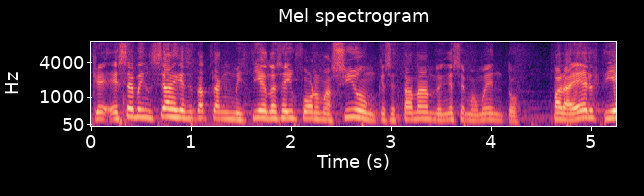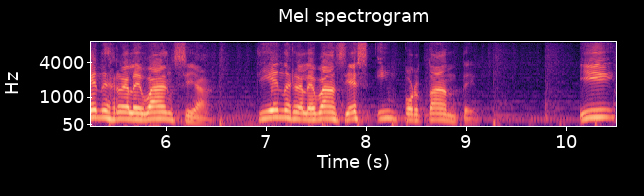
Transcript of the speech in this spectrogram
que ese mensaje que se está transmitiendo, esa información que se está dando en ese momento, para él tiene relevancia tiene relevancia, es importante. Y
